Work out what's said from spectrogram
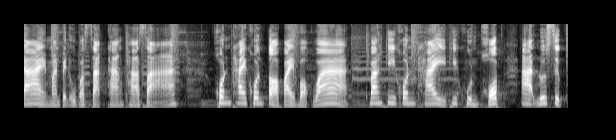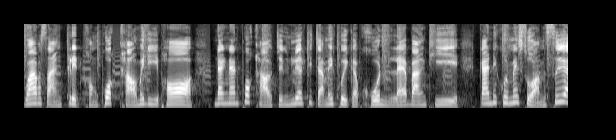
ได้ มันเป็นอุปสรรคทางภาษา คนไทยคนต่อไปบอกว่า บางทีคนไทยที่คุณพบ อาจรู้สึกว่าภาษาอังกฤษของพวกเขาไม่ดีพอ ดังนั้นพวกเขาจึงเลือกที่จะไม่คุยกับคุณ และบางที การที่คุณไม่สวมเสื้อ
